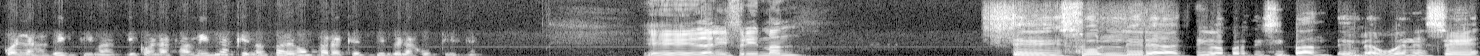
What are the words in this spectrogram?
con las víctimas y con las familias que no sabemos para qué sirve la justicia. Eh, Daniel Friedman. Eh, Sol era activa participante en la UNC. Eh,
